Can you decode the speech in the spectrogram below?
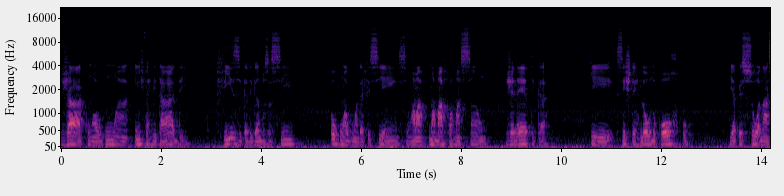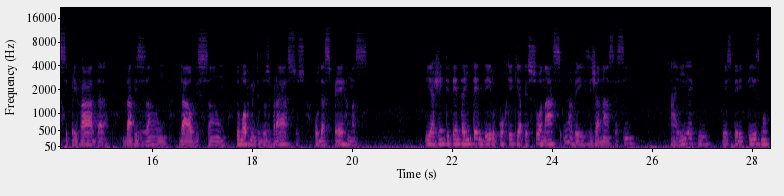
já com alguma enfermidade física, digamos assim, ou com alguma deficiência, uma má, uma má formação genética que se externou no corpo e a pessoa nasce privada da visão, da audição, do movimento dos braços ou das pernas. E a gente tenta entender o porquê que a pessoa nasce uma vez e já nasce assim. Aí é que o Espiritismo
